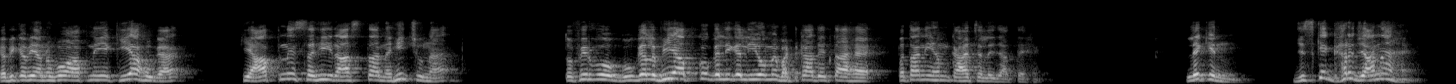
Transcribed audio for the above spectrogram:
कभी कभी अनुभव आपने ये किया होगा कि आपने सही रास्ता नहीं चुना तो फिर वो गूगल भी आपको गली गलियों में भटका देता है। पता नहीं हम कहा चले जाते हैं। लेकिन जिसके घर जाना है,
